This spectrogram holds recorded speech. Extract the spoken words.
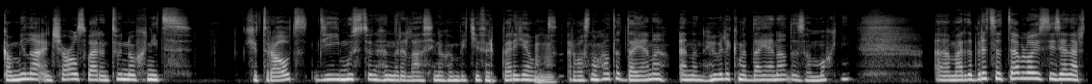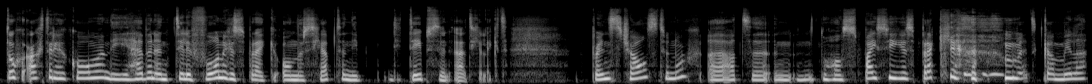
Camilla en Charles waren toen nog niet getrouwd. Die moesten hun relatie nog een beetje verbergen, want er was nog altijd Diana en een huwelijk met Diana, dus dat mocht niet. Uh, maar de Britse tabloids die zijn daar toch achter gekomen. Die hebben een telefoongesprek onderschept en die, die tapes zijn uitgelekt. Prins Charles toen nog uh, had uh, een, een, nogal spicy gesprekje met Camilla,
